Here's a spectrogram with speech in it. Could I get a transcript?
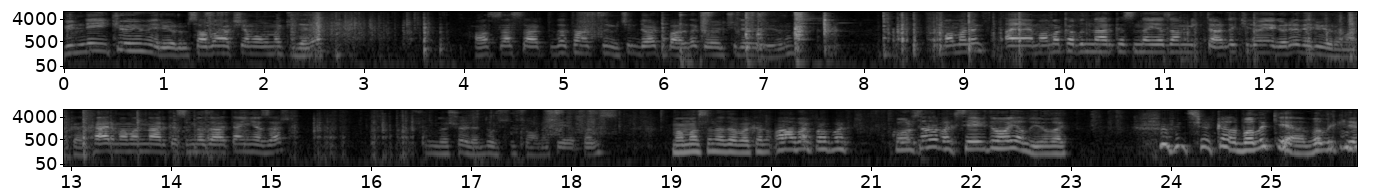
Günde 2 öğün veriyorum. Sabah akşam olmak üzere. Hassas tartıda tarttığım için 4 bardak ölçüde veriyorum. Mamanın e, mama kabının arkasında yazan miktarda kiloya göre veriyorum arkadaşlar. Her mamanın arkasında zaten yazar. Şunu da şöyle dursun sonra şey yaparız. Mamasına da bakalım. Aa bak bak bak. Korsana bak sevdi o yalıyor bak. Şakal balık ya balık ya.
